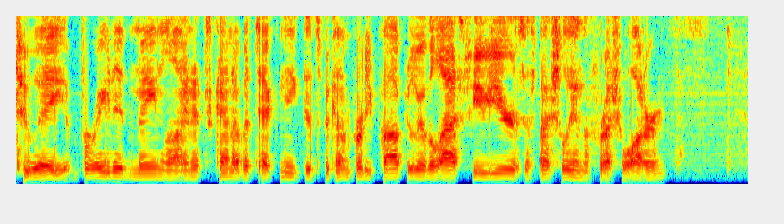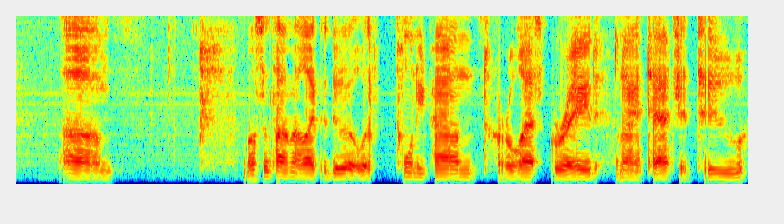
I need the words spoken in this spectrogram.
to a braided main line. It's kind of a technique that's become pretty popular the last few years, especially in the freshwater. Um, most of the time I like to do it with 20 pound or less braid and I attach it to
